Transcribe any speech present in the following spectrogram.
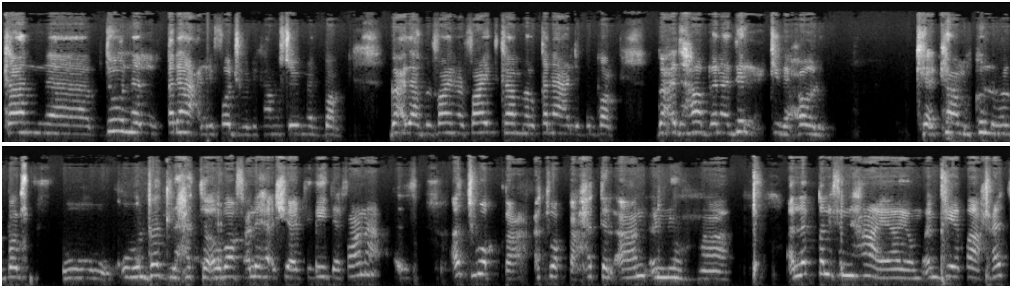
كان آه بدون القناع اللي في وجهه اللي كان مسوي من البرق بعدها بال final fight كان القناع اللي بالبرق بعدها بنى درع كذا حوله. كامل كله من البرق و- والبدلة حتى أضاف عليها أشياء جديدة. فأنا أتوقع أتوقع حتى الآن إنه آه، اللقطة اللي في النهاية يوم إم جي طاحت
